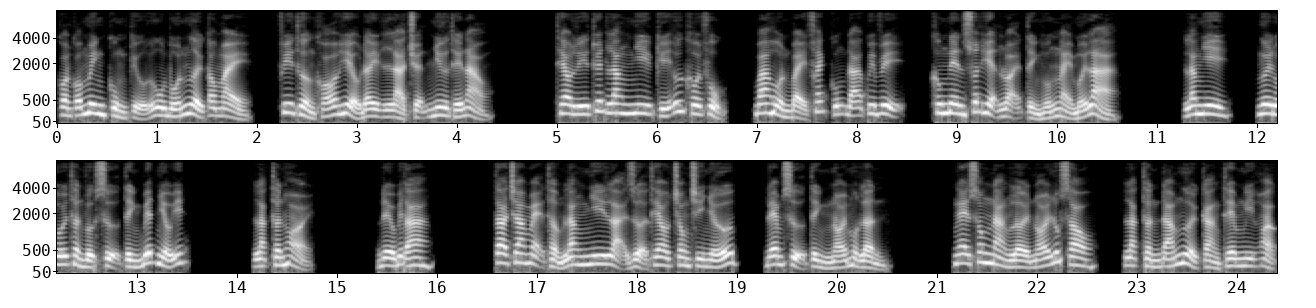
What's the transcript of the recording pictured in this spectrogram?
còn có Minh cùng Cửu U bốn người cao mày, phi thường khó hiểu đây là chuyện như thế nào. Theo lý thuyết Lăng Nhi ký ức khôi phục, ba hồn bảy phách cũng đã quý vị, không nên xuất hiện loại tình huống này mới là. Lăng Nhi, ngươi đối thần vực sự tình biết nhiều ít. Lạc thân hỏi. Đều biết ta. Ta cha mẹ thẩm Lăng Nhi lại dựa theo trong trí nhớ, đem sự tình nói một lần. Nghe xong nàng lời nói lúc sau, lạc thần đám người càng thêm nghi hoặc.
